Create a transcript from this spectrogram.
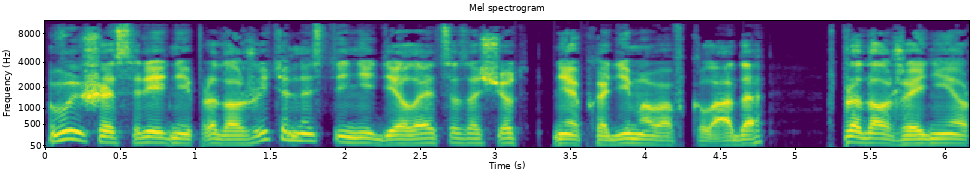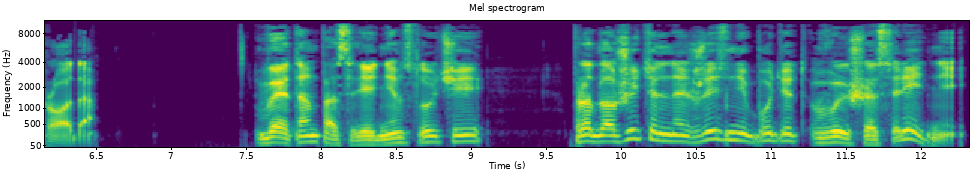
выше средней продолжительности не делается за счет необходимого вклада в продолжение рода. В этом последнем случае продолжительность жизни будет выше средней,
